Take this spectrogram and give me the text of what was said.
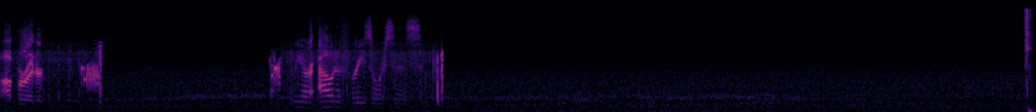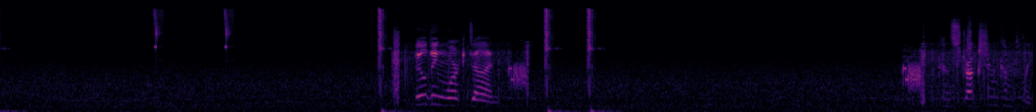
Operator. We are out of resources. Building work done. Construction complete.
